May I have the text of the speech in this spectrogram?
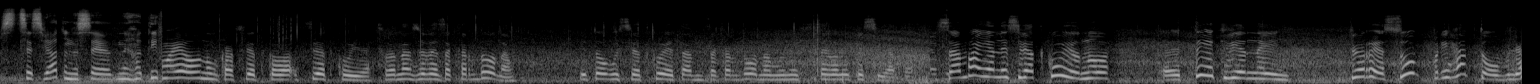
це свято несе негатив. Моя онука святкова- святкує. Вона живе за кордоном. І тому святкує там за кордоном, у них це велике свято. Сама я не святкую, але тиквяний пюре суп приготовлю.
